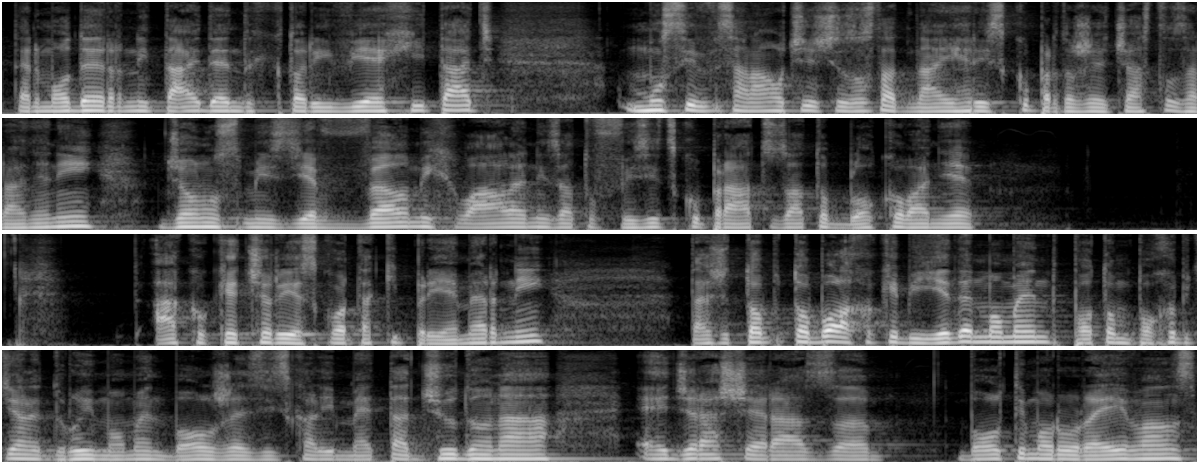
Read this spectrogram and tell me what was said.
ten moderný tight end, ktorý vie chytať musí sa naučiť ešte zostať na ihrisku, pretože je často zranený. John Smith je veľmi chválený za tú fyzickú prácu, za to blokovanie. Ako catcher je skôr taký priemerný. Takže to, to bol ako keby jeden moment, potom pochopiteľne druhý moment bol, že získali Meta Judona, edge rushera z Baltimore Ravens.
